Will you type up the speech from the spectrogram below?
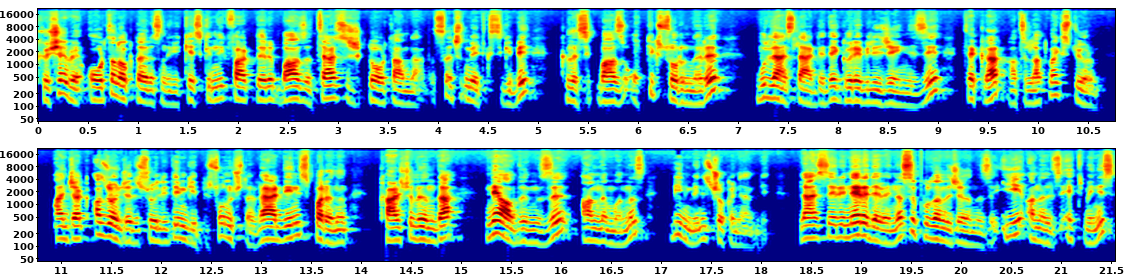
köşe ve orta nokta arasındaki keskinlik farkları bazı ters ışıklı ortamlarda saçılma etkisi gibi klasik bazı optik sorunları bu lenslerde de görebileceğinizi tekrar hatırlatmak istiyorum. Ancak az önce de söylediğim gibi sonuçta verdiğiniz paranın karşılığında ne aldığınızı anlamanız, bilmeniz çok önemli. Lensleri nerede ve nasıl kullanacağınızı iyi analiz etmeniz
